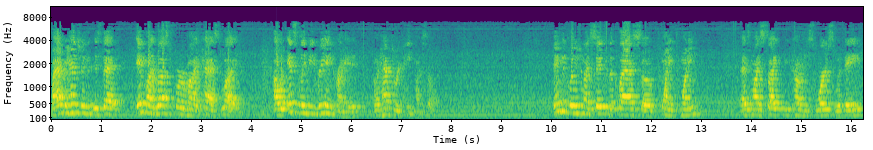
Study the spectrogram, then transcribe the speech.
My apprehension is that in my lust for my past life, I would instantly be reincarnated and would have to repeat myself. In conclusion, I say to the class of 2020, as my sight becomes worse with age,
